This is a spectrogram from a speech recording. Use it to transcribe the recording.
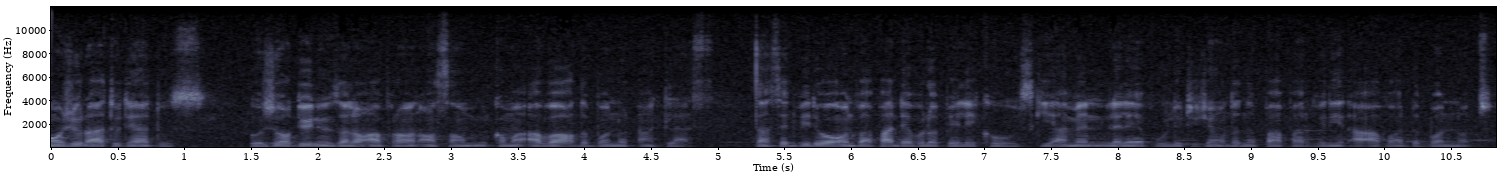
Bonjour à toutes et à tous. Aujourd'hui, nous allons apprendre ensemble comment avoir de bonnes notes en classe. Dans cette vidéo, on ne va pas développer les causes qui amènent l'élève ou l'étudiant de ne pas parvenir à avoir de bonnes notes.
